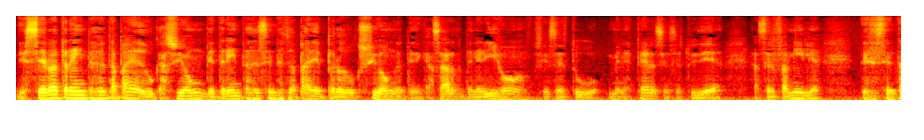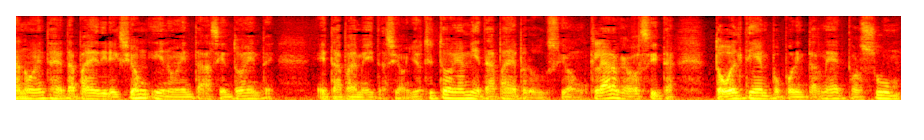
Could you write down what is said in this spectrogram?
de 0 a 30 es etapa de educación, de 30 a 60 es etapa de producción, de casarte, tener hijos, si ese es tu menester, si esa es tu idea, hacer familia. De 60 a 90 es etapa de dirección y de 90 a 120 etapa de meditación. Yo estoy todavía en mi etapa de producción. Claro que hago citas todo el tiempo por internet, por Zoom,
